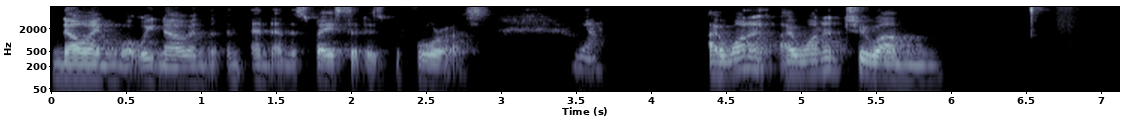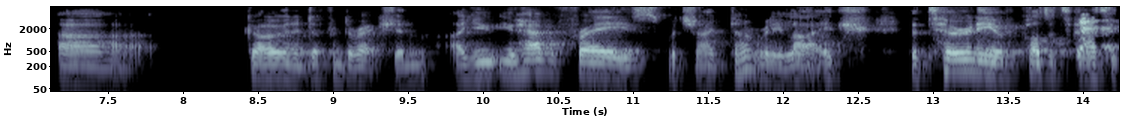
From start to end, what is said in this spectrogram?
knowing what we know and, and, and the space that is before us. Yeah. I wanted, I wanted to um, uh, go in a different direction. Uh, you, you have a phrase which I don't really like the tyranny of positivity.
